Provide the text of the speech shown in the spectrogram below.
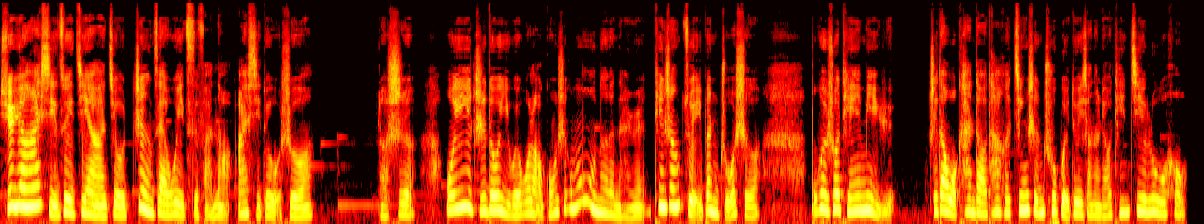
学员阿喜最近啊，就正在为此烦恼。阿喜对我说：“老师，我一直都以为我老公是个木讷的男人，天生嘴笨拙舌，不会说甜言蜜语。直到我看到他和精神出轨对象的聊天记录后，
